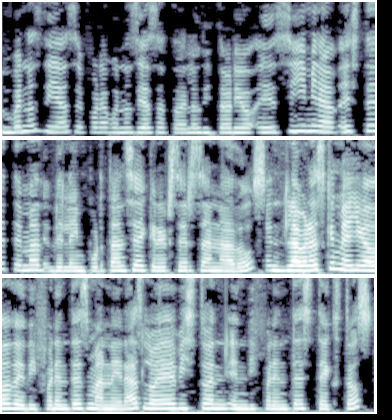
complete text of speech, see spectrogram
buenos días, Sephora. Buenos días a todo el auditorio. Eh, sí, mira, este tema de la importancia de querer ser sanados, la verdad es que me ha llegado de diferentes maneras. Lo he visto en, en diferentes textos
